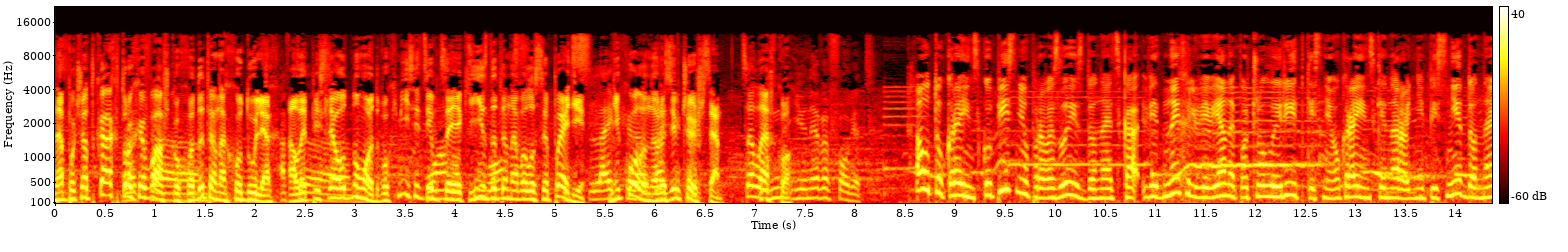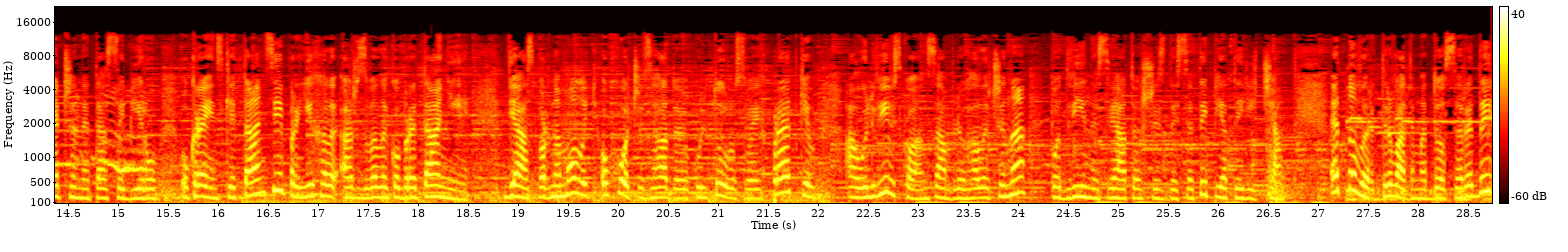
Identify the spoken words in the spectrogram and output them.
На початках трохи важко ходити на ходулях, але після одного-двох місяців це як їздити на велосипеді. Ніколи не розівчишся. Це легко. А от українську пісню привезли із Донецька. Від них львів'яни почули рідкісні українські народні пісні Донеччини та Сибіру. Українські танці приїхали аж з Великобританії. Діаспорна молодь охоче згадує культуру своїх предків. А у львівського ансамблю Галичина подвійне свято 65-річчя. Етновир триватиме до середи.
